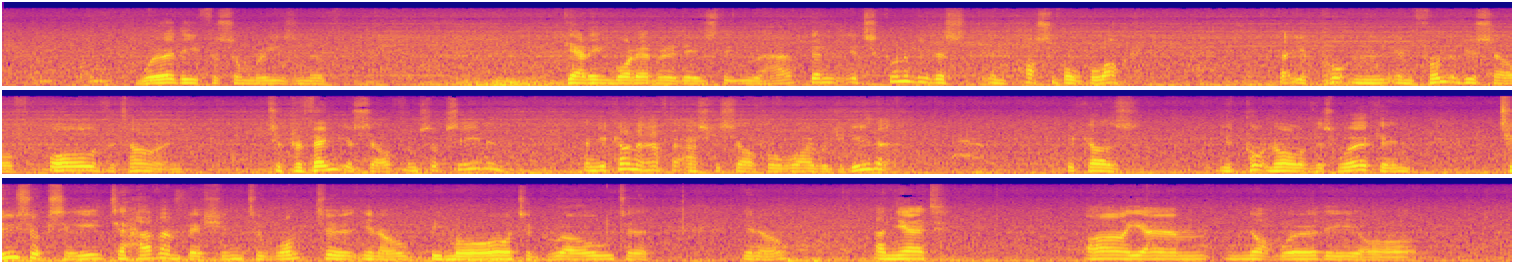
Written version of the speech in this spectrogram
worthy for some reason of getting whatever it is that you have, then it's going to be this impossible block that you're putting in front of yourself all of the time to prevent yourself from succeeding. And you kind of have to ask yourself, well, why would you do that? Because you're putting all of this work in to succeed, to have ambition, to want to, you know, be more, to grow, to, you know, and yet I am not worthy or,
